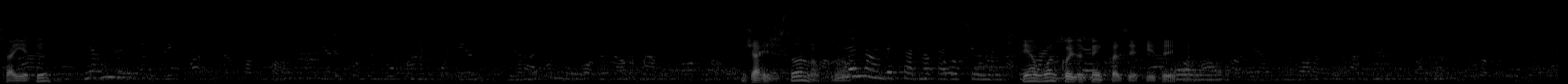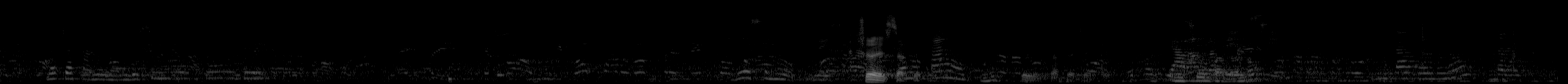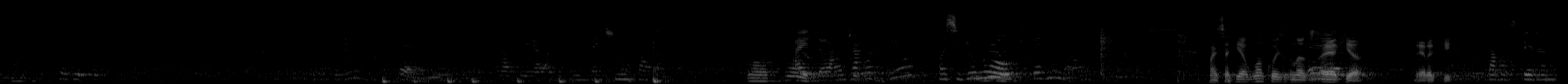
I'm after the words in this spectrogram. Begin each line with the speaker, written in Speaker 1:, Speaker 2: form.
Speaker 1: sair aqui?
Speaker 2: Não, não.
Speaker 1: Já registrou? Não. não.
Speaker 2: Ainda não, o deputado não apareceu não.
Speaker 1: Tem alguma coisa que tem que fazer aqui. vê.
Speaker 2: Mas já está no nome do senhor, tudo. Nesse, ah,
Speaker 1: Deixa eu
Speaker 2: não tá, não.
Speaker 1: Deixa eu se está presente.
Speaker 2: Eu vou ligar lá pra ver se... Não tá dando, não? Não. Deixa eu ver por Quer? Pra ver, a do presidente não tá, não.
Speaker 3: Pronto,
Speaker 2: Aí,
Speaker 3: foi.
Speaker 2: do lado Já conseguiu? Conseguiu no outro terminal.
Speaker 1: Mas isso aqui é alguma coisa que nós. É aqui, ó. Era aqui.
Speaker 2: Tava esperando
